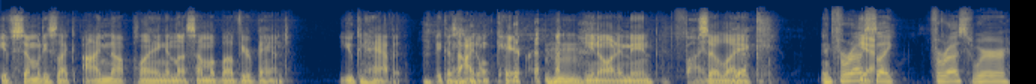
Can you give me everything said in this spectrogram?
if somebody's like I'm not playing unless I'm above your band. You can have it because I don't care. Mm-hmm. you know what I mean? Fine. So like And for us, Yeah. like for us, we're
